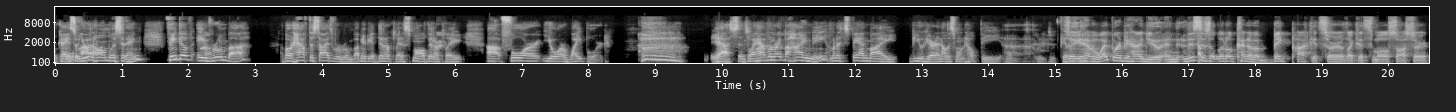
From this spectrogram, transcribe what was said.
Okay, so you at home listening, think of a Wow. Roomba about half the size of a Roomba, maybe a dinner plate, a small dinner plate, uh, for your whiteboard. Yes, and so I have one right behind me. I'm going to expand my view here, and I know this won't help the. Uh, so you have a whiteboard behind you, and this Yep. is a little kind of a big pocket, sort of like a small saucer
